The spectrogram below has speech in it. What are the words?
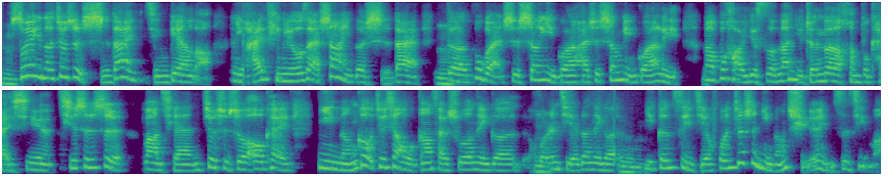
嗯。所以呢，就是时代已经变了，你还停留在上一个时代的，不管是生意观还是生命观里，那不好意思，那你真的很不开心。其实是往前，就是说，OK，你能够就像我刚才说那个火人节的那个，嗯你跟自己结婚，就是你能取悦你自己吗？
